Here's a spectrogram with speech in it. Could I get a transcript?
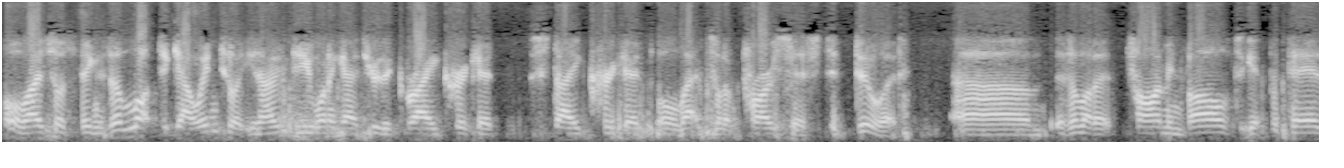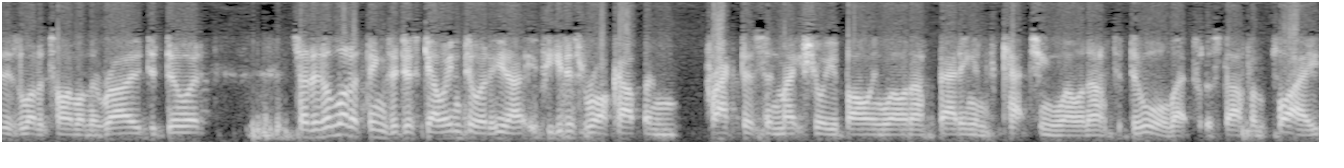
all those sorts of things. There's a lot to go into it. You know, do you want to go through the grade cricket, state cricket, all that sort of process to do it? Um, there's a lot of time involved to get prepared. There's a lot of time on the road to do it. So there's a lot of things that just go into it. You know, if you could just rock up and practice and make sure you're bowling well enough, batting and catching well enough to do all that sort of stuff and play,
